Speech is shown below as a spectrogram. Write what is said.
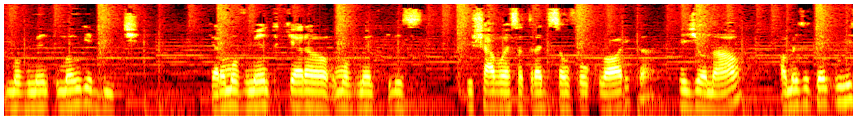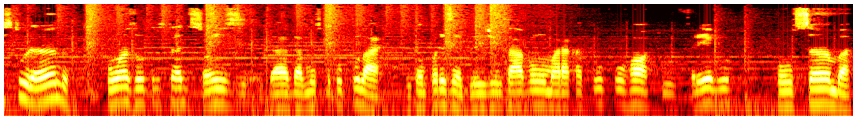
movimento Mangue Beat, que era um movimento que era um movimento que eles puxavam essa tradição folclórica regional ao mesmo tempo misturando com as outras tradições da, da música popular. Então, por exemplo, eles juntavam o maracatu com o rock, o frevo com o samba,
